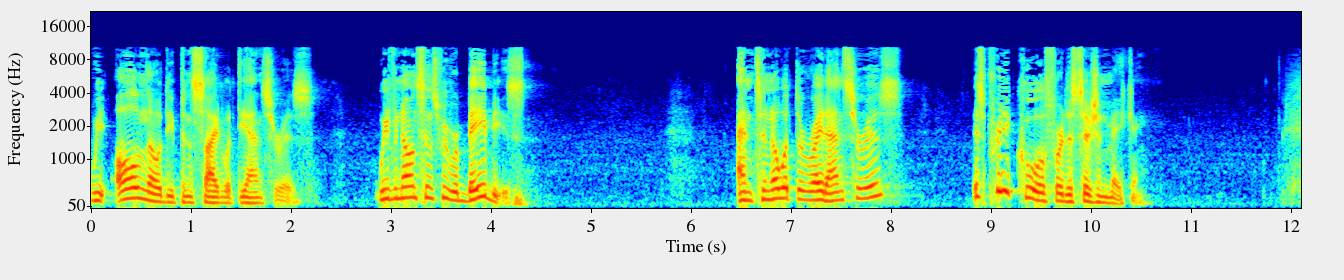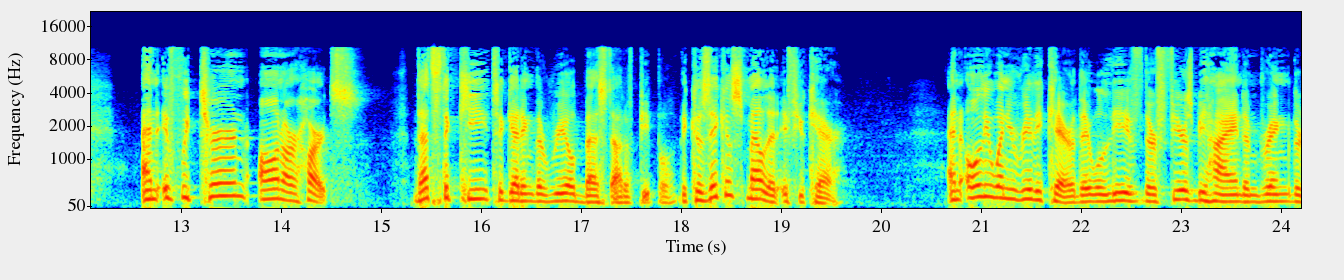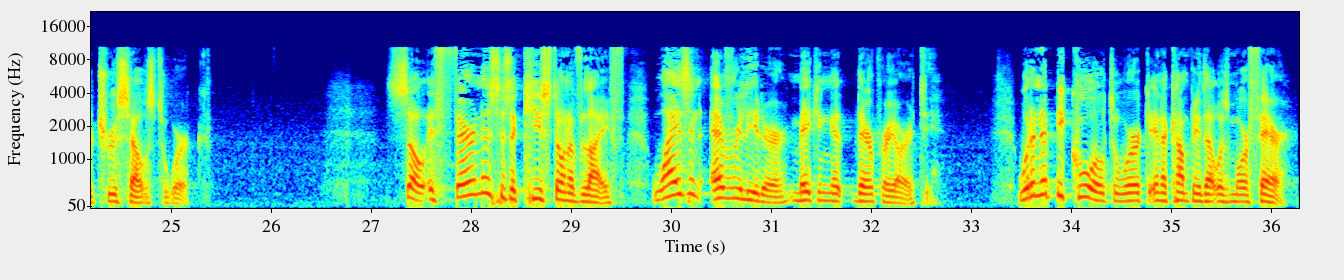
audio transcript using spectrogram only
we all know deep inside what the answer is. We've known since we were babies. And to know what the right answer is, is pretty cool for decision making. And if we turn on our hearts, that's the key to getting the real best out of people because they can smell it if you care. And only when you really care, they will leave their fears behind and bring their true selves to work. So, if fairness is a keystone of life, why isn't every leader making it their priority? Wouldn't it be cool to work in a company that was more fair?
